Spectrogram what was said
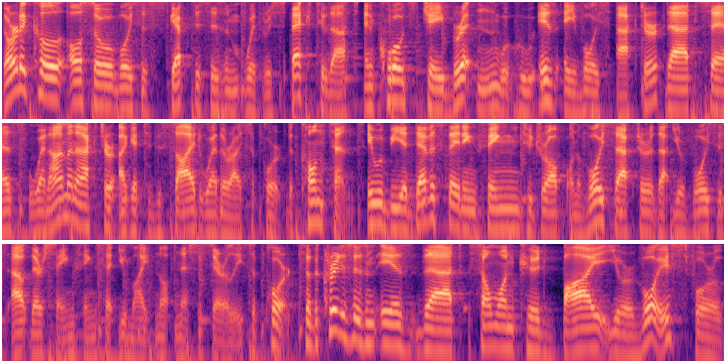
The article also voices skepticism with respect to that and quotes Jay Britton, who is a voice actor, that says, When I'm an actor, I get to decide whether I support the content. It would be a devastating thing to drop on a voice actor that your voice is out there saying things that you might not necessarily support. So the criticism is that someone could buy your voice for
